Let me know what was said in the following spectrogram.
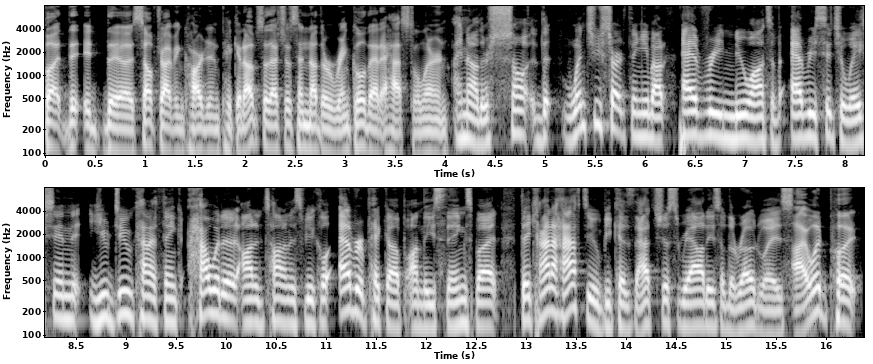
But the, it, the self-driving car didn't pick it up, so that's just another wrinkle that it has to learn. I know there's so the, once you start thinking about every nuance of every situation, you do kind of think, how would an autonomous vehicle ever pick up on these things? But they kind of have to because that's just realities of the roadways. I would put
